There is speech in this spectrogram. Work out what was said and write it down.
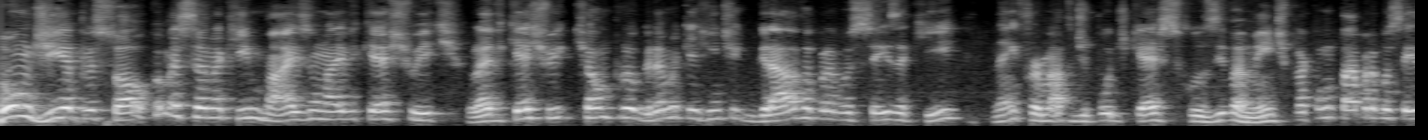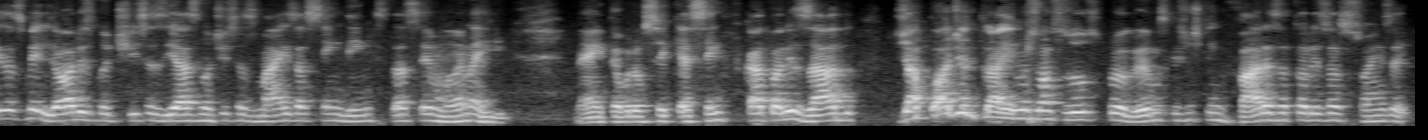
Bom dia, pessoal. Começando aqui mais um Livecast Week. O Livecast Week é um programa que a gente grava para vocês aqui, né, em formato de podcast exclusivamente, para contar para vocês as melhores notícias e as notícias mais ascendentes da semana aí, né? Então, para você que quer sempre ficar atualizado, já pode entrar aí nos nossos outros programas, que a gente tem várias atualizações aí.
